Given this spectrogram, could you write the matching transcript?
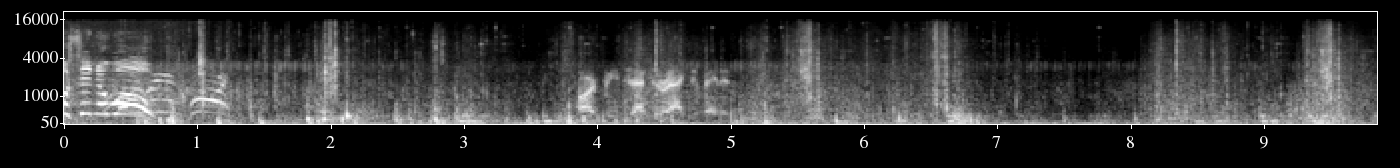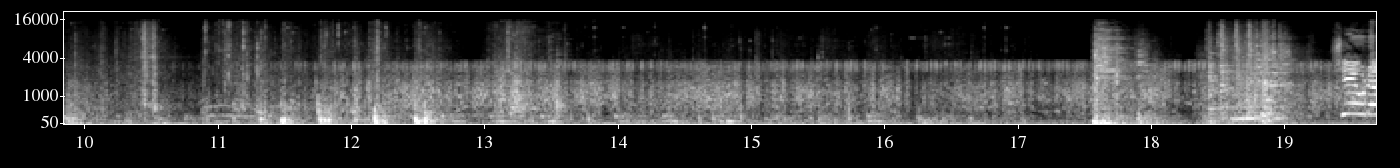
What's in the wall? Heartbeat sensor activated. Shield up!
